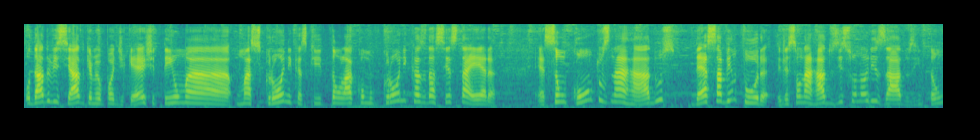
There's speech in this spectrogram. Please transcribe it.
o Dado Viciado, que é meu podcast, tem uma, umas crônicas que estão lá como Crônicas da Sexta Era. É, são contos narrados dessa aventura. Eles são narrados e sonorizados, então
